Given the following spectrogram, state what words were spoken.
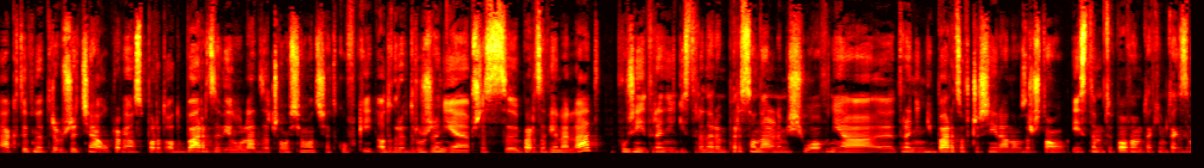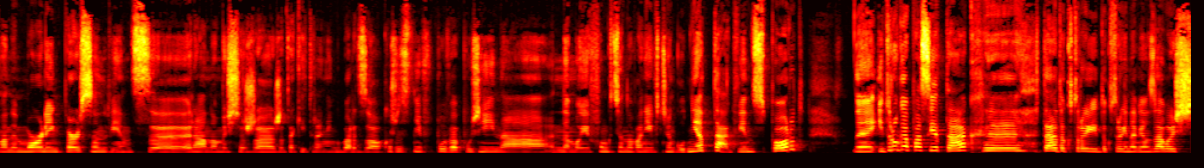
aktywny tryb życia. Uprawiam sport od bardzo wielu lat. Zaczęło się od siatkówki, od gry w drużynie przez bardzo wiele lat. Później treningi z trenerem personalnym, siłownia, treningi bardzo wcześnie rano. Zresztą jestem typowym takim tak zwanym morning person, więc rano myślę, że, że taki trening bardzo korzystnie wpływa później na, na moje funkcjonowanie w ciągu dnia. Tak, więc sport I druga pasja, tak, e, ta, do której, do której nawiązałeś,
